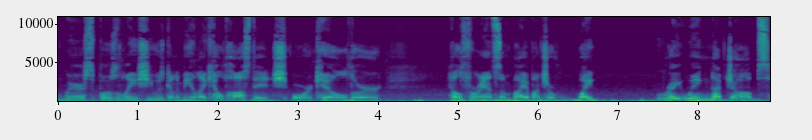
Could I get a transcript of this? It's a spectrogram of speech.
where supposedly she was going to be like held hostage or killed or held for ransom by a bunch of white right wing nut jobs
